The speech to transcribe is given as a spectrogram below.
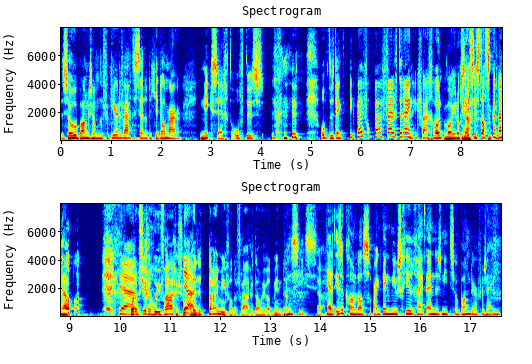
zo bang zijn om de verkeerde vraag te stellen dat je dan maar niks zegt. Of dus, of dus denkt, ik blijf op veilig terrein. Ik vraag gewoon, woon je nog steeds in Stadskanaal? Ja. Wat op zich een goede vraag is hoor. Alleen de timing van de vraag is dan weer wat minder. Precies. Ja, ja dat is ook gewoon lastig. Maar ik denk nieuwsgierigheid en dus niet zo bang durven zijn.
